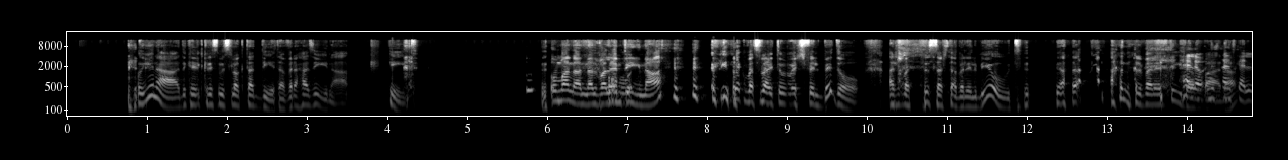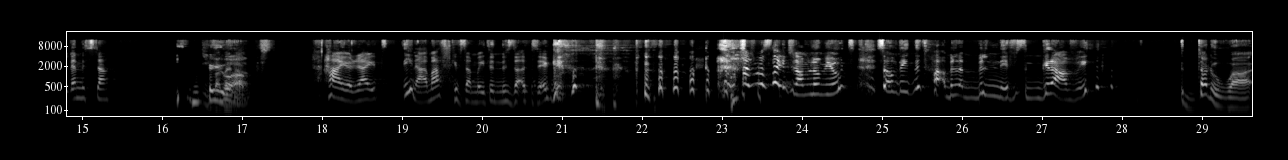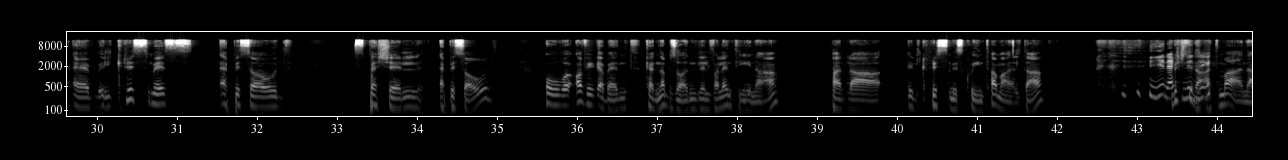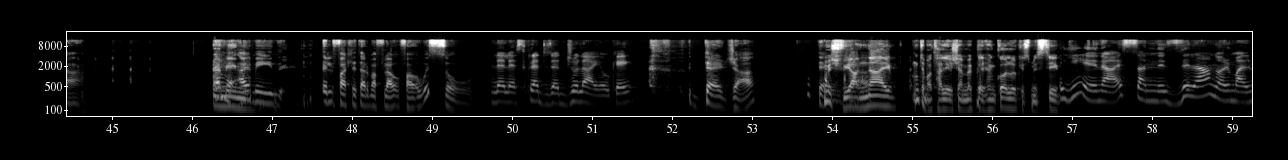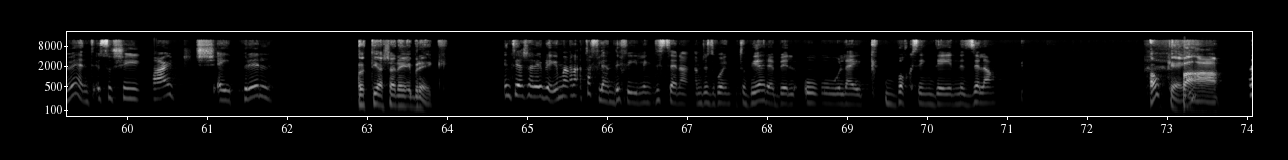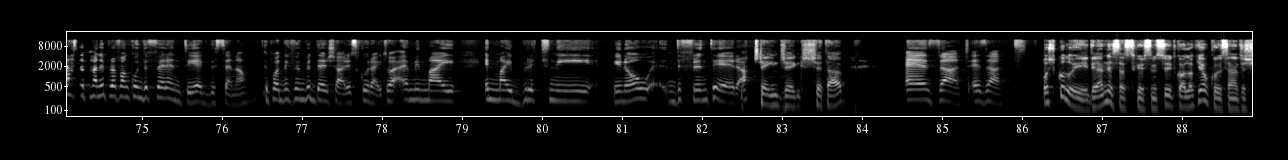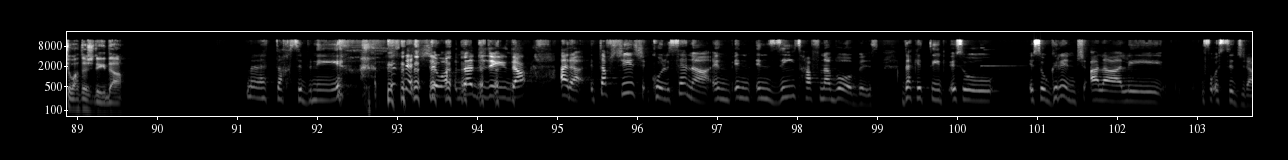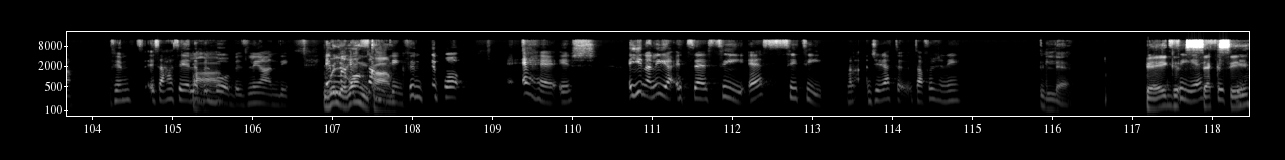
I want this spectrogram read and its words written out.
U jina dik il-Christmas log ta' dieta vera ħażina. Kid. U ma nanna l-Valentina. Jek ma smajtu biex fil-bidu, għax ma tistax tabel il-mute. Għanna l-Valentina. Hello, nista' nitkellem issa. Iva, mela. Hi, all right. Jina, ma fx kif zammejt n-nizdaqsek. Għax ma stajċ namlu mute, so bdejt nitħaq bil-nifs gravi. Dan huwa il-Christmas episode special episode u ovvjament kellna bżonn lil Valentina bħala il-Christmas Queen ta' Malta biex tingħaqad magħna. I mean, I mean il-fat li tarma f'Awissu. Le, le, scratch that July, ok? Terġa. Mux f'jannaj, inti ma tħallix hemmhekk il-ħin kollu kis misti. Jiena issa niżilha normalment isu xi March, April. U ti għaxar break. Inti għaxar break, imma naqtaf li għandi feeling this sena I'm just going to be a rebel u like boxing day niżilha. Ok. Baqa. Naħseb ħan iprofa nkun differenti jekk dis-sena. Tipo dik fin biddel xari skurajtu, I mean my, in my Britney, you know, different era. Changing shit up. Eżatt, eżatt. U x'kullu jidher hemm l-istess skirs mswid kollok jew kull sena tixtri waħda ġdida? Mela qed taħsibni. Xi waħda ġdida. Ara, taf xiex kull sena inżid ħafna bobbles. Dak it-tip isu isu grinċ għala li fuq is-siġra. Fimt? Isa ħasela ah. bil-bobbles li għandi. Willy Wonka. Fimt tipo eħe ix. Jina li hija it's CSCT. Ġirja tafu ġini? Le. Big, sexy.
